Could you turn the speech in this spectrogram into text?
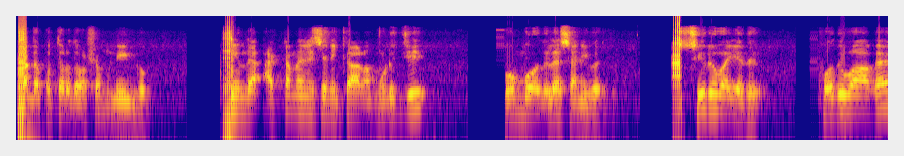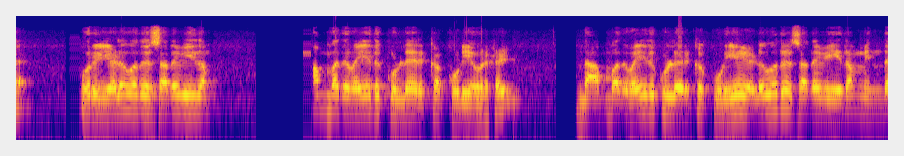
அந்த புத்திர தோஷம் நீங்கும். இந்த அட்டமணி சனி காலம் முடிஞ்சு ஒம்போதில் சனி வருது. சிறு வயது. பொதுவாக ஒரு எழுபது சதவீதம் ஐம்பது வயதுக்குள்ளே இருக்கக்கூடியவர்கள் இந்த ஐம்பது வயதுக்குள்ளே இருக்கக்கூடிய எழுபது சதவீதம் இந்த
